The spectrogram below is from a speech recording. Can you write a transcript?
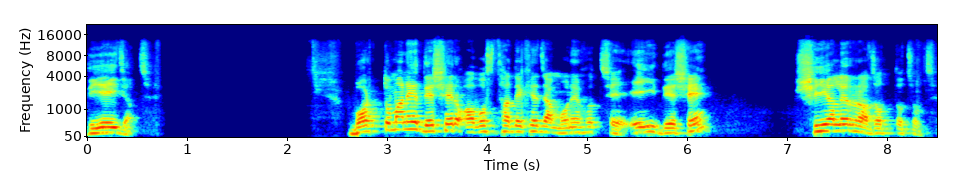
দিয়েই যাচ্ছে। বর্তমানে দেশের অবস্থা দেখে যা মনে হচ্ছে, এই দেশে শিয়ালের রাজত্ব চলছে।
